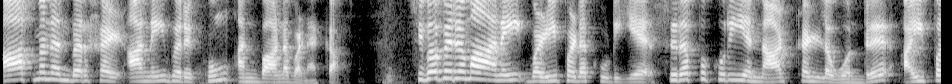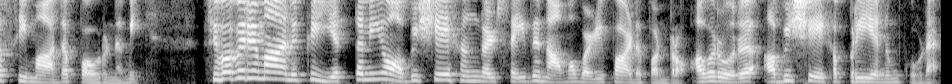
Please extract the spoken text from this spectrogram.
ஆத்ம நண்பர்கள் அனைவருக்கும் அன்பான வணக்கம். சிவபெருமானை வழிபடக்கூடிய சிறப்புக்குரிய நாட்கள்ல ஒன்று ஐப்பசி மாத பௌர்ணமி. சிவபெருமானுக்கு எத்தனையோ அபிஷேகங்கள் செய்து நாம வழிபாடு பண்றோம். அவர் ஒரு அபிஷேக பிரியனும் கூட.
